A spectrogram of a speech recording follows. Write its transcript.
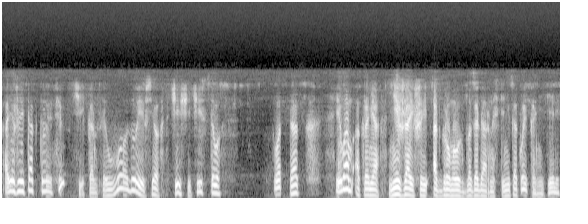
А ежели так, то фьючи, концы в воду, и все чище чистого. Вот так. И вам, окромя нижайшей от Громовых благодарности, никакой канители.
